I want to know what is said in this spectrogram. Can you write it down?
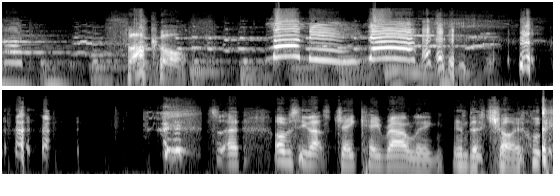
Pod? Fuck off! Mummy, no! So, uh, obviously, that's J.K. Rowling and her child.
